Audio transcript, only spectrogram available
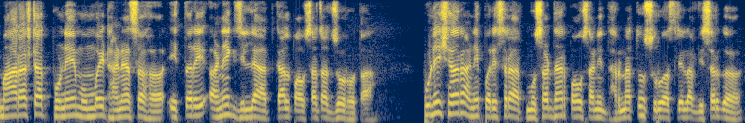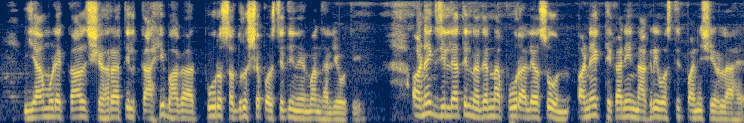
महाराष्ट्रात पुणे मुंबई ठाण्यासह इतरही अनेक जिल्ह्यात काल पावसाचा जोर होता. पुणे शहर आणि परिसरात मुसळधार पाऊस आणि धरणातून सुरू असलेला विसर्ग यामुळे काल शहरातील काही भागात पूरसदृश्य परिस्थिती निर्माण झाली होती. अनेक जिल्ह्यातील नद्यांना पूर आले असून अनेक ठिकाणी नागरी वस्तीत पाणी शिरलं आहे.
